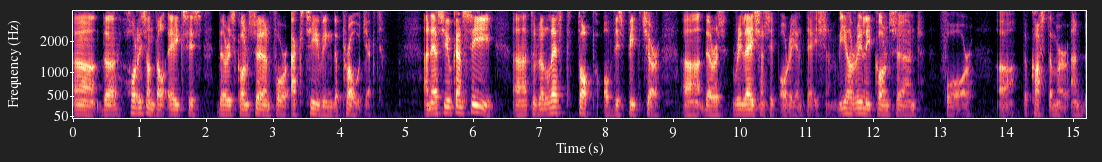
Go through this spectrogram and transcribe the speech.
uh, the horizontal axis there is concern for achieving the project. And as you can see uh, to the left top of this picture uh, there is relationship orientation. We are really concerned for uh, the customer and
